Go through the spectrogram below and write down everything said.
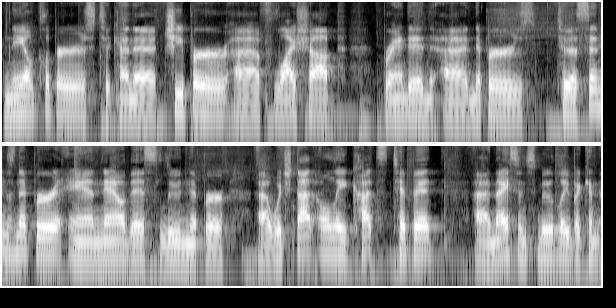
nail clippers to kind of cheaper uh, fly shop branded uh, nippers to a Simms nipper and now this Loon nipper, uh, which not only cuts tippet uh, nice and smoothly, but can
